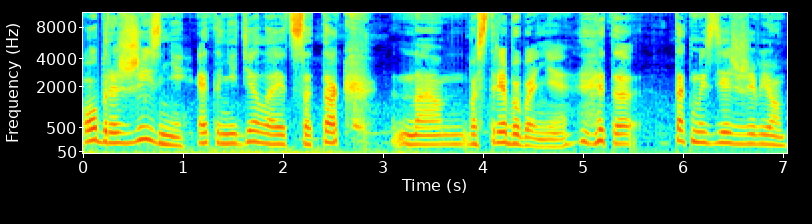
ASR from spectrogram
образ жизни. Это не делается так на востребование. Это так мы здесь живем.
